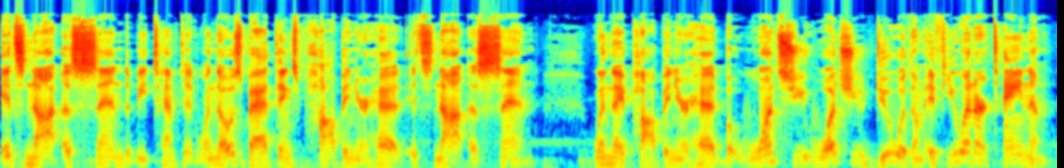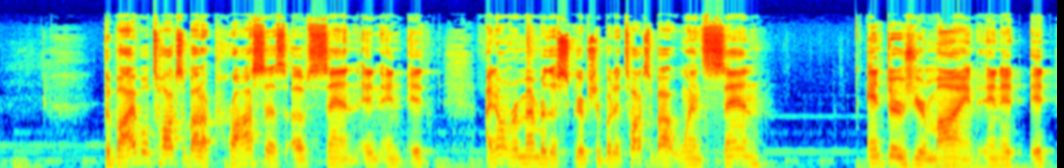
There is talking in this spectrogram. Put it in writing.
it's not a sin to be tempted. When those bad things pop in your head, it's not a sin when they pop in your head, but once you what you do with them, if you entertain them, the Bible talks about a process of sin, and and it. I don't remember the scripture, but it talks about when sin enters your mind and it it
